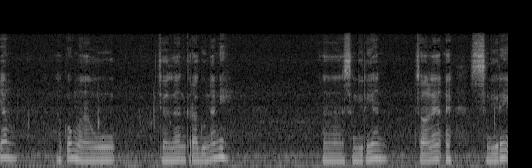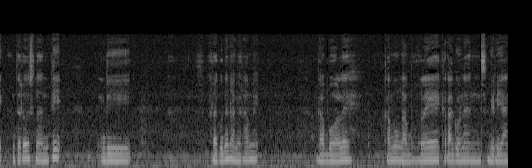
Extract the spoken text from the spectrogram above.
yang aku mau jalan ke Ragunan nih. Uh, sendirian. Soalnya eh sendiri terus nanti di Ragunan rame-rame. Gak boleh kamu nggak boleh keragunan sendirian.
